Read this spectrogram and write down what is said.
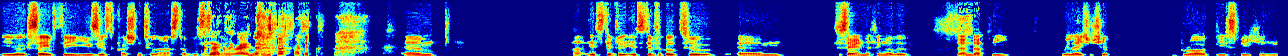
you saved the easiest question to last, obviously. Exactly right. um, uh, it's difficult. It's difficult to um, to say anything other than that the relationship broadly speaking,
